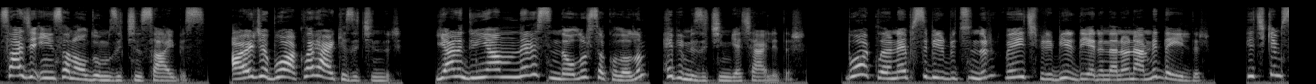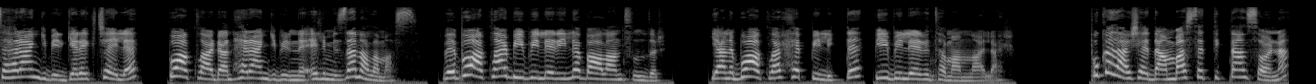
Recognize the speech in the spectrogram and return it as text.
sadece insan olduğumuz için sahibiz. Ayrıca bu haklar herkes içindir. Yani dünyanın neresinde olursak olalım hepimiz için geçerlidir. Bu hakların hepsi bir bütündür ve hiçbiri bir diğerinden önemli değildir. Hiç kimse herhangi bir gerekçeyle bu haklardan herhangi birini elimizden alamaz. Ve bu haklar birbirleriyle bağlantılıdır. Yani bu haklar hep birlikte birbirlerini tamamlarlar. Bu kadar şeyden bahsettikten sonra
